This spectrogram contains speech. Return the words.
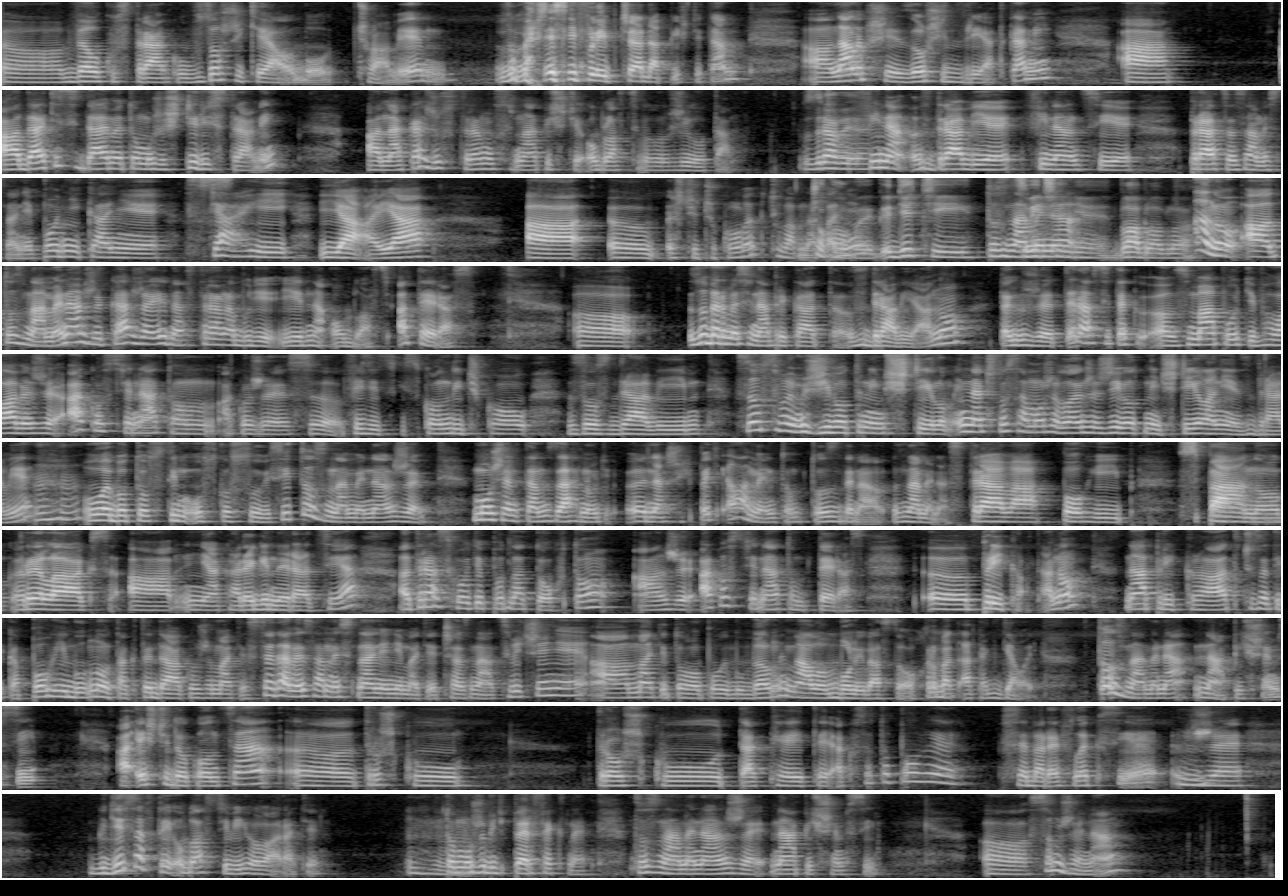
veľkú stránku v zošite alebo čo ja viem, zoberte si flipchart a píšte tam. Uh, najlepšie je zošit s riadkami a, a dajte si, dajme tomu, že 4 strany a na každú stranu si napíšte oblasť svojho života. Zdravie. Fina- zdravie, financie, práca, zamestnanie, podnikanie, vzťahy, ja a ja a e, ešte čokoľvek, čo vám napadne. Čokoľvek, deti, to znamená, cvičenie, bla bla bla. Áno, a to znamená, že každá jedna strana bude jedna oblasť. A teraz, e, zoberme si napríklad zdravie, áno. Takže teraz si tak e, zmapujte v hlave, že ako ste na tom akože s, fyzicky s kondičkou, so zdravím, so svojím životným štýlom. Ináč to sa môže volať, že životný štýl a nie zdravie, uh-huh. lebo to s tým úzko súvisí. To znamená, že môžem tam zahrnúť e, našich 5 elementov. To znamená stráva, pohyb, spánok, relax a nejaká regenerácia. A teraz choďte podľa tohto a že ako ste na tom teraz. E, príklad, áno? Napríklad, čo sa týka pohybu, no tak teda akože máte sedavé zamestnanie, nemáte čas na cvičenie a máte toho pohybu veľmi málo, boli vás toho chrbát a tak ďalej. To znamená, napíšem si a ešte dokonca e, trošku, trošku takej tej, ako sa to povie, seba reflexie, mm. že kde sa v tej oblasti vyhovárate. Mm-hmm. To môže byť perfektné. To znamená, že napíšem si, uh, som žena,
